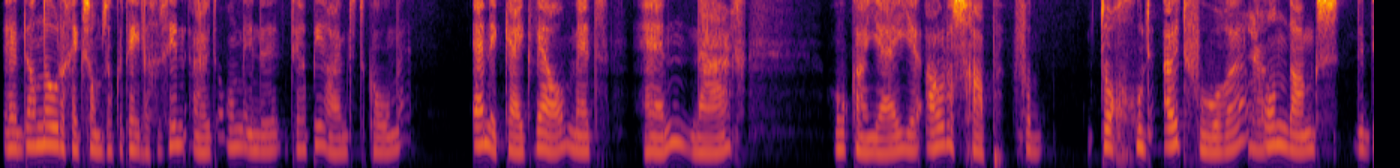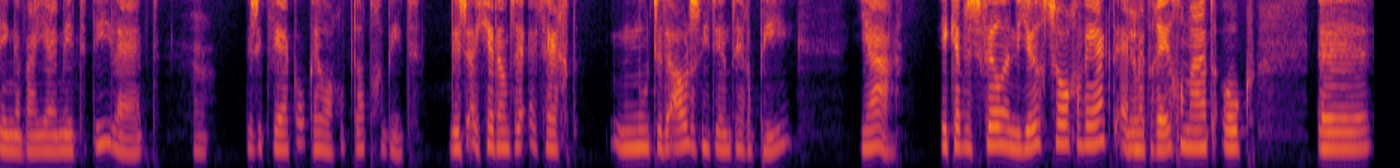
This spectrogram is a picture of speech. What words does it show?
eh, dan nodig ik soms ook het hele gezin uit om in de therapieruimte te komen. En ik kijk wel met hen naar hoe kan jij je ouderschap toch goed uitvoeren, Ja. ondanks de dingen waar jij mee te dealen hebt. Ja. Dus ik werk ook heel erg op dat gebied. Dus als jij dan ze- zegt, moeten de ouders niet in therapie? Ja, ik heb dus veel in de jeugdzorg gewerkt en Ja. met regelmaat ook een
